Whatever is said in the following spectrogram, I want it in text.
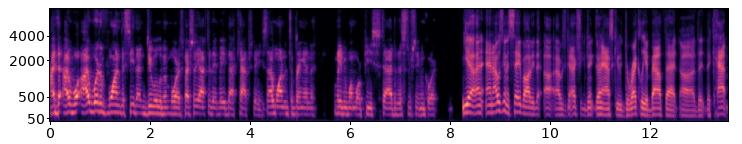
I I, I, w- I would have wanted to see them do a little bit more, especially after they made that cap space. I wanted to bring in maybe one more piece to add to this receiving core. Yeah, and, and I was going to say, Bobby, that uh, I was actually going to ask you directly about that uh, the the cap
